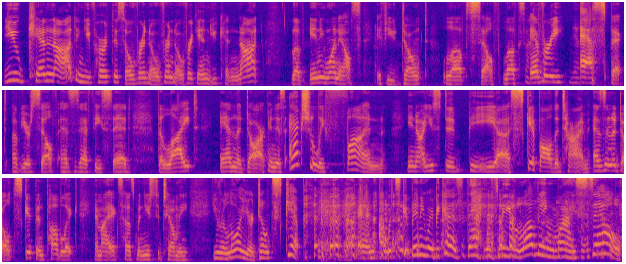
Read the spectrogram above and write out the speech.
You cannot, and you've heard this over and over and over again, you cannot love anyone else if you don't love self. Love every aspect of yourself, as Zeffi said, the light and the dark. And it's actually fun. You know, I used to be uh, skip all the time as an adult, skip in public, and my ex-husband used to tell me, "You're a lawyer, don't skip," and I would skip anyway because that was me loving myself,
